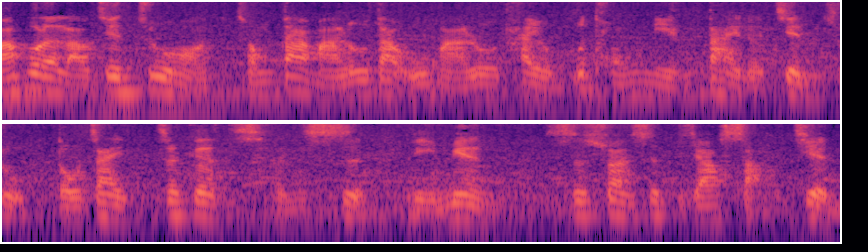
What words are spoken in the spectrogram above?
麻坡的老建筑哦，从大马路到五马路，它有不同年代的建筑，都在这个城市里面是算是比较少见的。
